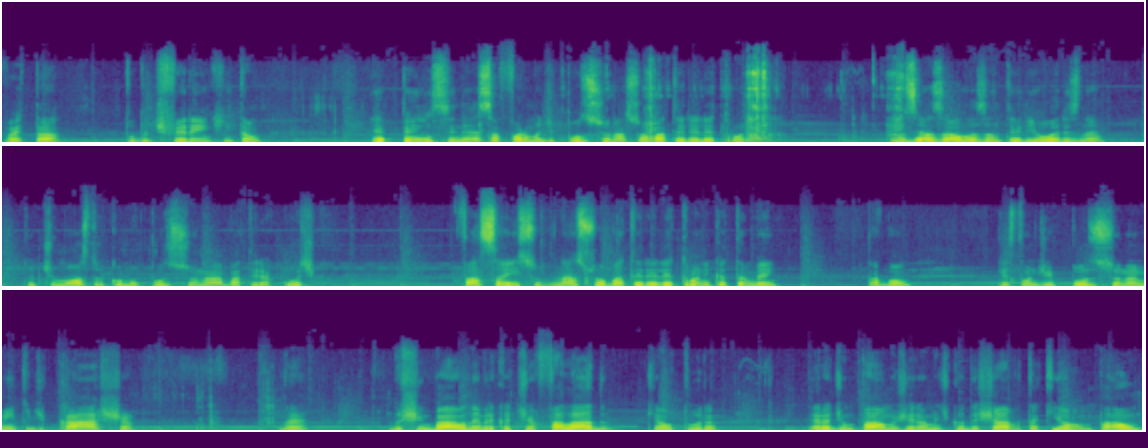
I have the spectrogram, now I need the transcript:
vai estar tá tudo diferente. Então, repense nessa forma de posicionar sua bateria eletrônica. Use as aulas anteriores, né, que eu te mostro como posicionar a bateria acústica. Faça isso na sua bateria eletrônica também, tá bom? Questão de posicionamento de caixa, né, do chimbal. Lembra que eu tinha falado que a altura era de um palmo, geralmente que eu deixava? Tá aqui, ó, um palmo,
